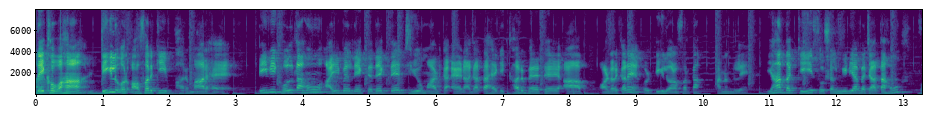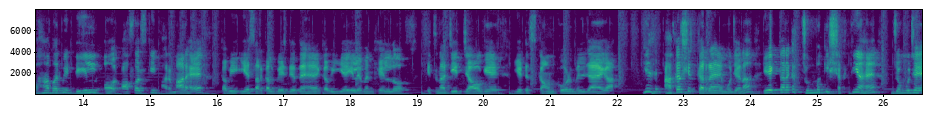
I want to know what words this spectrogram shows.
देखो वहाँ डील और ऑफ़र की भरमार है। टीवी खोलता हूँ आईपीएल देखते देखते जियो मार्ट का ऐड आ जाता है कि घर बैठे आप ऑर्डर करें और डील और ऑफ़र का आनंद लें। यहाँ तक कि सोशल मीडिया पे जाता हूँ, वहाँ पर भी डील और ऑफर्स की भरमार है। कभी ये सर्कल बेच देते हैं, कभी ये इलेवन खेल लो, इतना जीत जाओगे, ये डिस्काउंट कोड मिल जाएगा। ये आकर्षित कर रहे हैं मुझे ना, ये एक तरह का चुंबकी शक्तियाँ हैं जो मुझे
